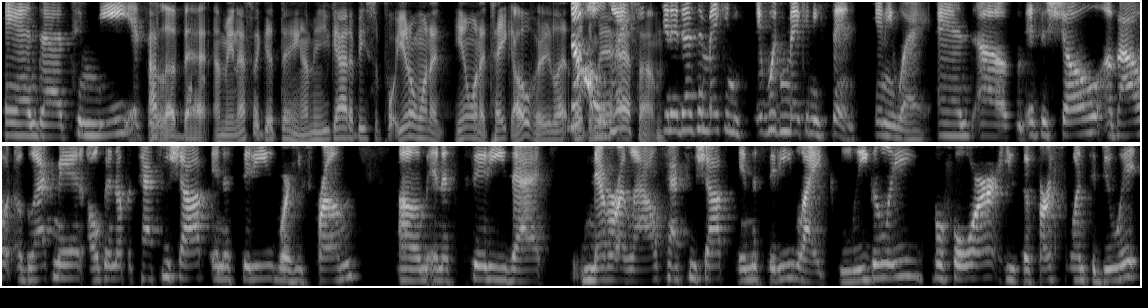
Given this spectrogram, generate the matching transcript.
And uh, to me, it's. I love that. I mean, that's a good thing. I mean, you got to be support. You don't want to. You don't want to take over. Let, no, let the man have something. And it doesn't make any. It wouldn't make any sense anyway. And um, it's a show about a black man opening up a tattoo shop in a city where he's from, um, in a city that never allowed tattoo shops in the city like legally before. He's the first one to do it.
